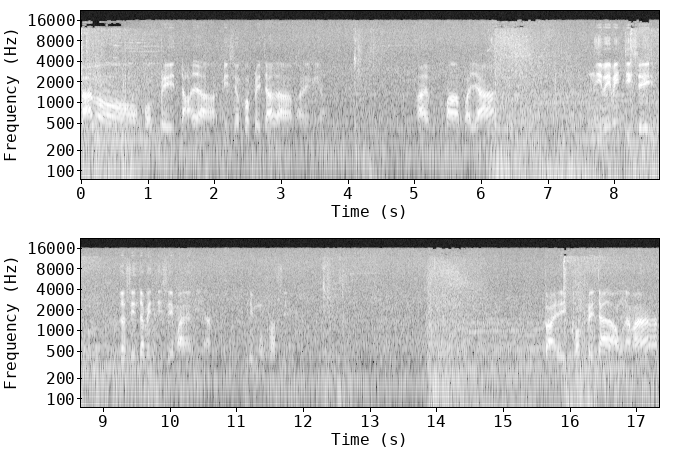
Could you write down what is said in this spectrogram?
Vamos, completada, misión completada, madre mía. Va- Vamos para allá. Nivel 26, 226, madre mía. Que muy fácil. Vale, completada una más.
